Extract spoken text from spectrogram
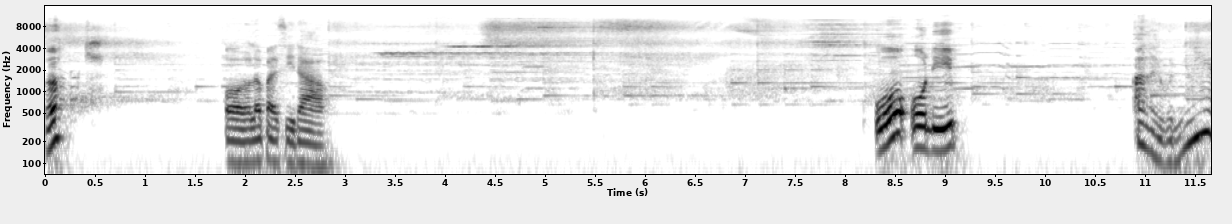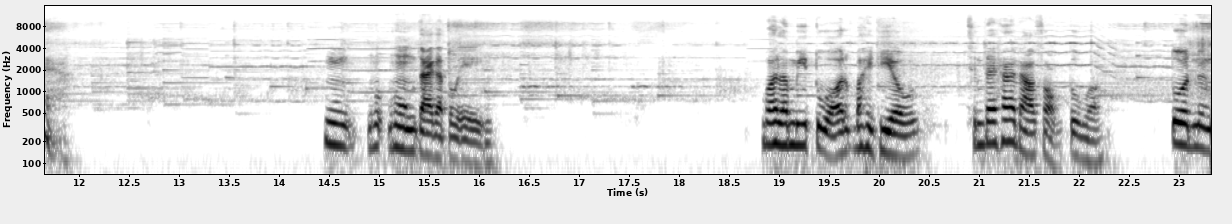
เออโอ้แล้วไปสีดาวโอ้โอดิฟอะไรวะเนี่ย งงใจกับตัวเองบารมีตั๋วใบเดียว ฉันได้ห้าดาวสองตัว ตัวหนึ่ง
